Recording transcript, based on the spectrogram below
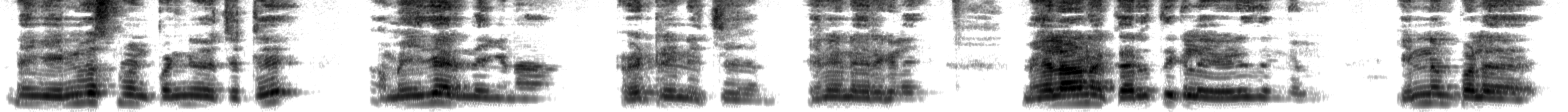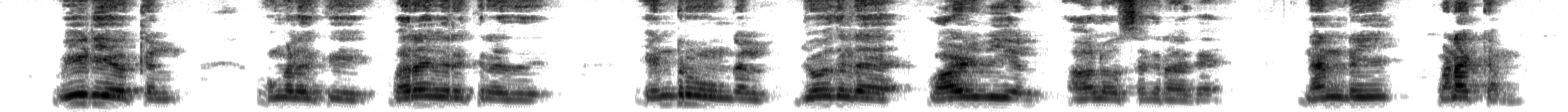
நீங்கள் இன்வெஸ்ட்மெண்ட் பண்ணி வச்சுட்டு அமைதியாக இருந்தீங்கன்னா வெற்றி நிச்சயம். என்ன நேர்களே? மேலான கருத்துக்களை எழுதுங்கள். இன்னும் பல வீடியோக்கள் உங்களுக்கு வரவிருக்கிறது. என்று உங்கள் ஜோதிட வாழ்வியல் ஆலோசகராக நன்றி வணக்கம்.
